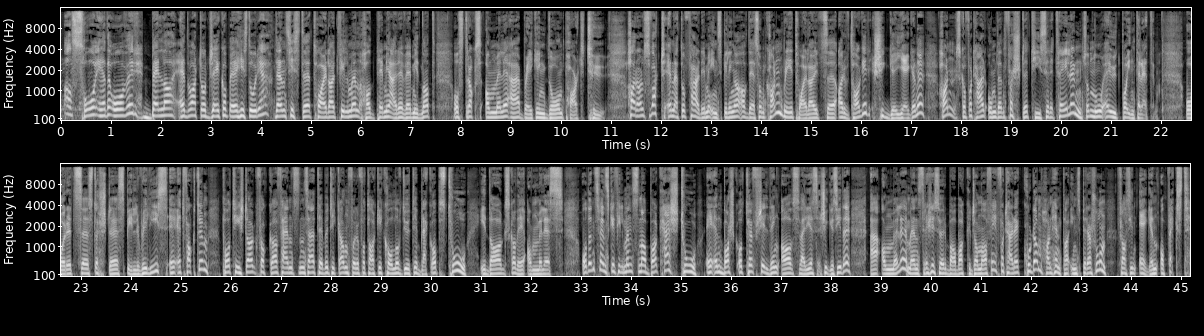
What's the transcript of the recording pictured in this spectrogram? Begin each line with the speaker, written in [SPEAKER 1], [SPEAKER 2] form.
[SPEAKER 1] Ja, så er det over. Bella, Edvard og Jacob er historie. Den siste Twilight-filmen hadde premiere ved midnatt, og straks anmelder jeg Breaking Dawn Part 2. Harald Svart er nettopp ferdig med innspillinga av det som kan bli Twilights eh, arvtaker, Skyggejegerne. Han skal fortelle om den første teaser-traileren som nå er ute på internett. Årets største spill-release er et faktum. På tirsdag flokka fansen seg til butikkene for å få tak i Call of Duty Black Ops 2. I dag skal det anmeldes. Og den svenske filmen Snabba Cash 2 er en barsk og tøff skildring av Sveriges skyggeside. Jeg anmelder, mens regissør Babak Janafi forteller hvordan han henta inspirasjon fra sin egen oppvekst.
